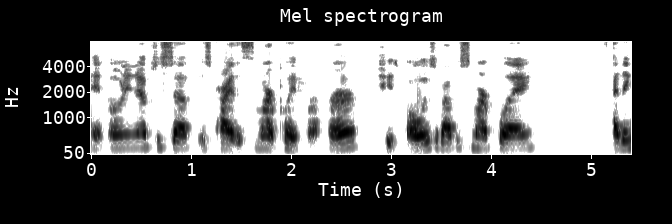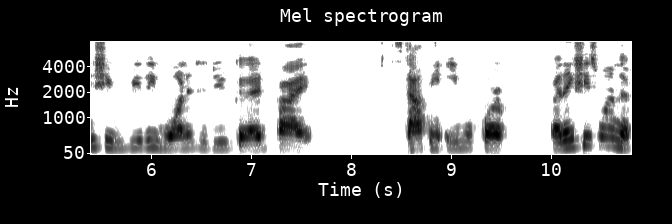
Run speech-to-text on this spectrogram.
and owning up to stuff is probably the smart play for her. She's always about the smart play. I think she really wanted to do good by stopping Evil Corp. But I think she's one of the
